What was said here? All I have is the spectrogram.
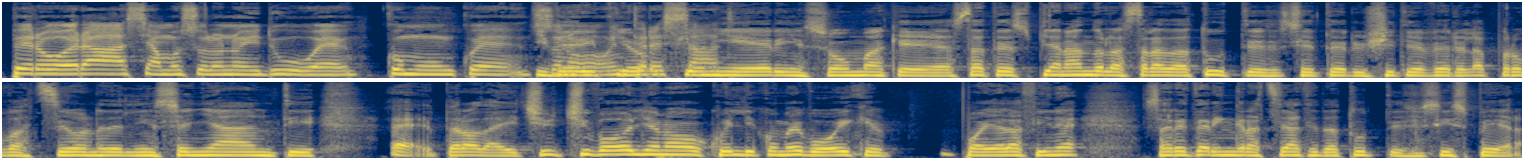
Per ora siamo solo noi due, comunque I sono veri interessati. pionieri, insomma, che state spianando la strada a tutti, siete riusciti ad avere l'approvazione degli insegnanti, eh, però dai, ci, ci vogliono quelli come voi che poi alla fine sarete ringraziati da tutti, si spera.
